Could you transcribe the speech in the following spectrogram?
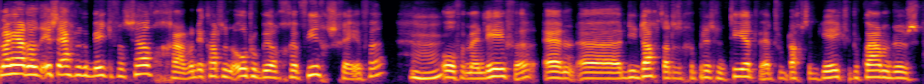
Nou ja, dat is eigenlijk een beetje vanzelf gegaan. Want ik had een autobiografie geschreven Mhm. over mijn leven. En eh, die dag dat het gepresenteerd werd, toen dacht ik, jeetje, toen kwamen dus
